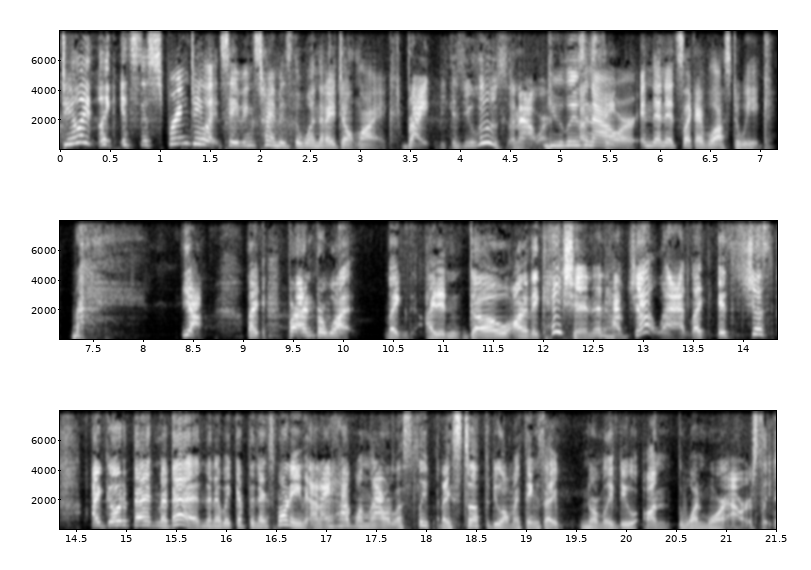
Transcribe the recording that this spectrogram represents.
Daylight, like it's the spring daylight savings time is the one that I don't like. Right, because you lose an hour. You lose an sleep. hour and then it's like I've lost a week. Right. yeah. Like, for, and for what? Like, I didn't go on a vacation and have jet lag. Like, it's just, I go to bed in my bed and then I wake up the next morning and I have one hour less sleep and I still have to do all my things I normally do on one more hour sleep.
